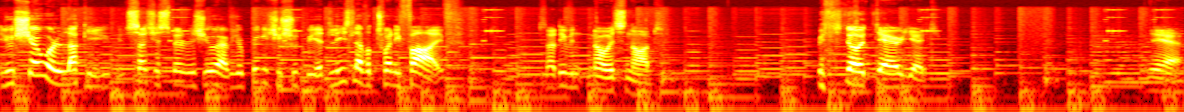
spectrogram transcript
you sure were lucky. With such a spirit as you have, your Pikachu should be at least level 25. It's not even... No, it's not. It's not there yet. Yeah.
